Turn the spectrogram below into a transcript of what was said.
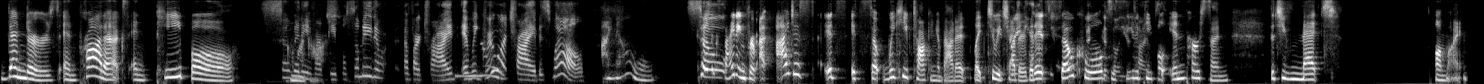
vendors and products and people. so Oh many of our people so many of our tribe and we grew our tribe as well I know. So exciting for I, I just it's it's so we keep talking about it like to each other that it's so cool to see the times. people in person that you've met online.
